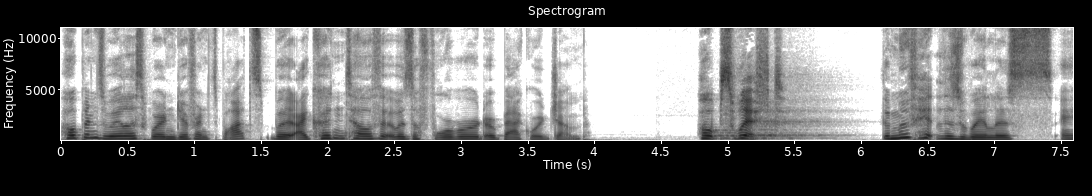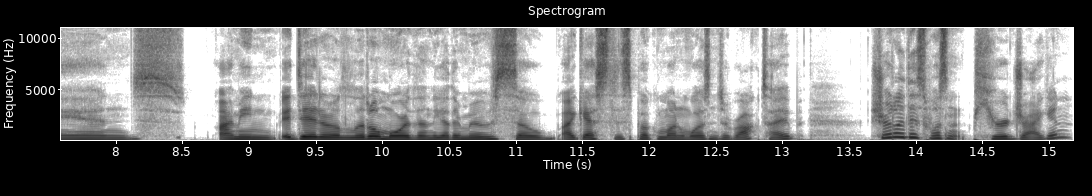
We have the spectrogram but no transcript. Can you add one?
Hope and Zweilous were in different spots, but I couldn't tell if it was a forward or backward jump. Hope Swift! The move hit the Zweilous, and. I mean, it did a little more than the other moves, so I guess this Pokemon wasn't a rock type. Surely this wasn't pure dragon?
